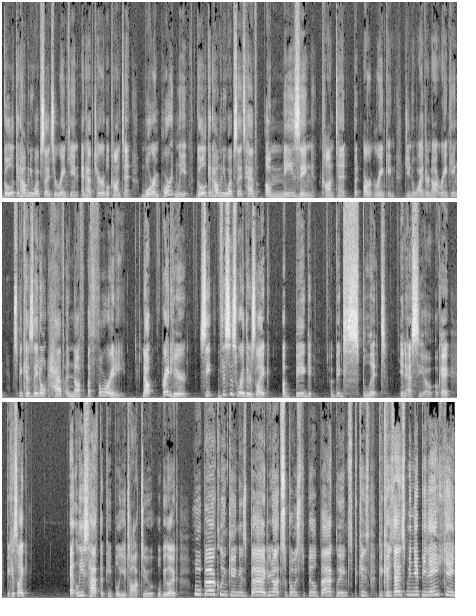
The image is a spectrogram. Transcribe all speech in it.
Go look at how many websites are ranking and have terrible content. More importantly, go look at how many websites have amazing content but aren't ranking. Do you know why they're not ranking? It's because they don't have enough authority. Now, right here, see, this is where there's like a big a big split in SEO, okay? Because like at least half the people you talk to will be like, "Oh, backlinking is bad. You're not supposed to build backlinks because because that's manipulation.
